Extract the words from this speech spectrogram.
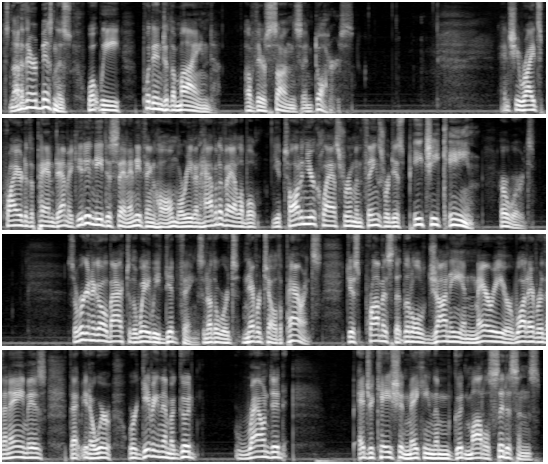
It's none of their business what we put into the mind of their sons and daughters. And she writes prior to the pandemic, you didn't need to send anything home or even have it available. You taught in your classroom and things were just peachy keen. Her words. So we're going to go back to the way we did things. In other words, never tell the parents. Just promise that little Johnny and Mary or whatever the name is that you know we're we're giving them a good rounded education, making them good model citizens.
